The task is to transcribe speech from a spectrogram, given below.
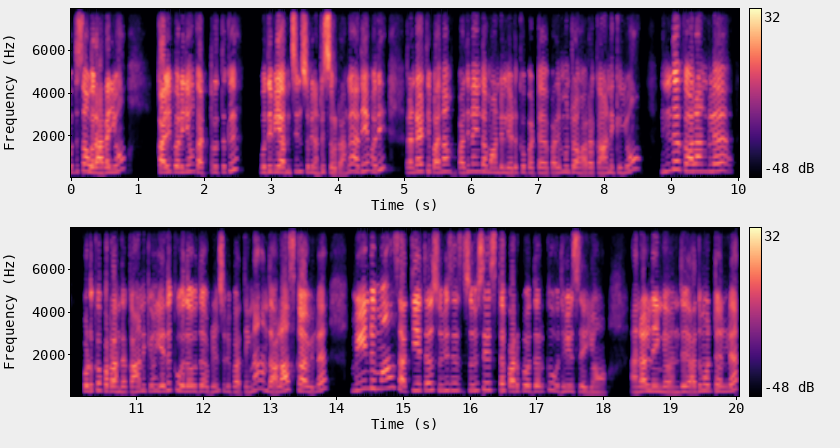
புதுசா ஒரு அறையும் கழிப்பறையும் கட்டுறதுக்கு உதவியாக இருந்துச்சுன்னு சொல்லி நன்றி சொல்கிறாங்க அதே மாதிரி ரெண்டாயிரத்தி பதினா பதினைந்தாம் ஆண்டில் எடுக்கப்பட்ட பதிமூன்றாம் வார காணிக்கையும் இந்த காலாண்டில் கொடுக்கப்படுற அந்த காணிக்கையும் எதுக்கு உதவுது அப்படின்னு சொல்லி பார்த்தீங்கன்னா அந்த அலாஸ்காவில் மீண்டுமா சத்தியத்தை சுவிசே சுவிசேஷத்தை பரப்புவதற்கு உதவி செய்யும். அதனால் நீங்கள் வந்து அது மட்டும் இல்லை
